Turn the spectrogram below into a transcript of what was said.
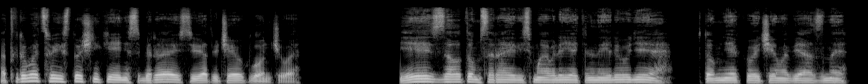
Открывать свои источники я не собираюсь и отвечаю уклончиво. Есть в Золотом Сарае весьма влиятельные люди, что мне кое-чем обязаны.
